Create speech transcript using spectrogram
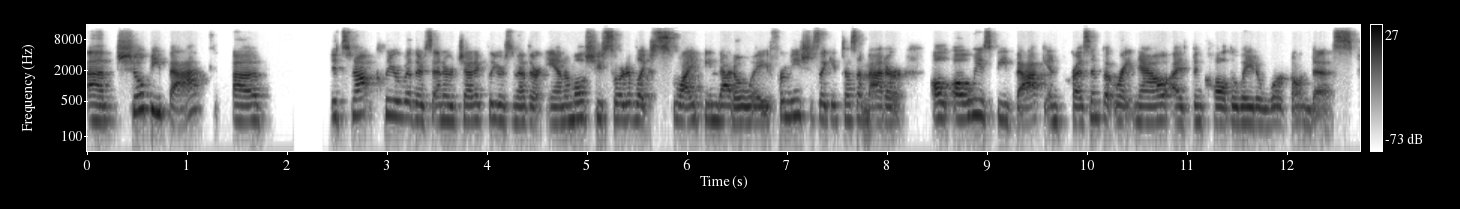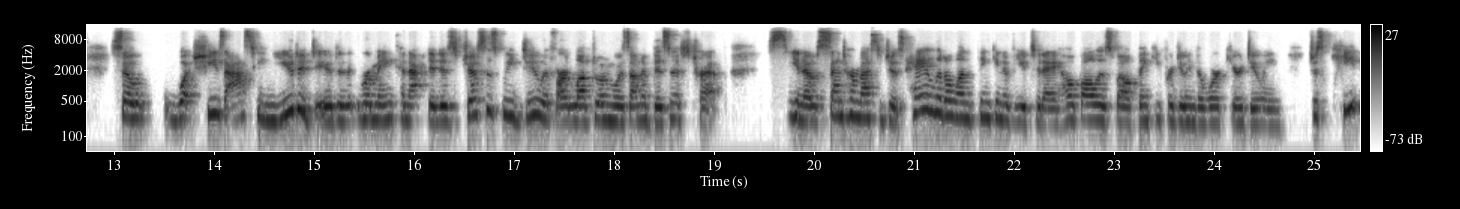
Um, she'll be back. Uh, it's not clear whether it's energetically or it's another animal. She's sort of like swiping that away from me. She's like, it doesn't matter. I'll always be back and present, but right now I've been called away to work on this. So, what she's asking you to do to remain connected is just as we do if our loved one was on a business trip you know, send her messages. Hey, little one, thinking of you today. Hope all is well. Thank you for doing the work you're doing. Just keep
